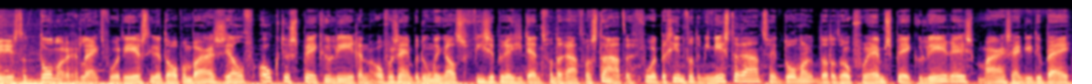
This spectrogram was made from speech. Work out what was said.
Minister Donner lijkt voor het eerst in het openbaar zelf ook te speculeren over zijn benoeming als vicepresident van de Raad van State. Voor het begin van de ministerraad zei Donner dat het ook voor hem speculeren is, maar zei hij erbij,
